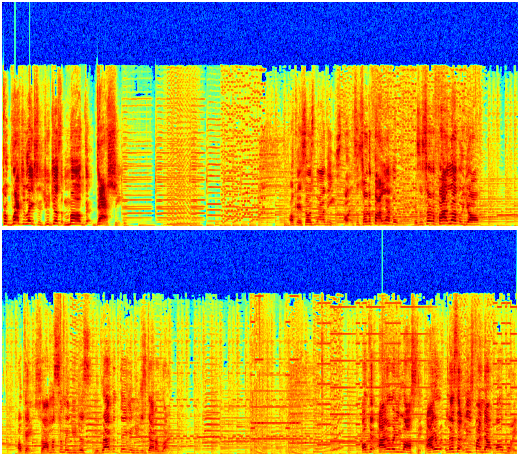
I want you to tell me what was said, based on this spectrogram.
Congratulations, you just mugged Dashie. Okay, so it's one of these. Oh, it's a certified level. It's a certified level, y'all. Okay, so I'm assuming you just you grab the thing and you just gotta run. Okay, I already lost it. I let's at least find out. Oh boy.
